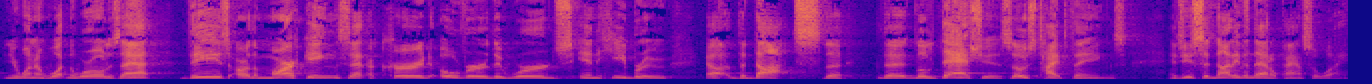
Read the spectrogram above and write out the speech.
and you're wondering what in the world is that. These are the markings that occurred over the words in Hebrew, uh, the dots, the, the little dashes, those type things. And Jesus said, Not even that'll pass away.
